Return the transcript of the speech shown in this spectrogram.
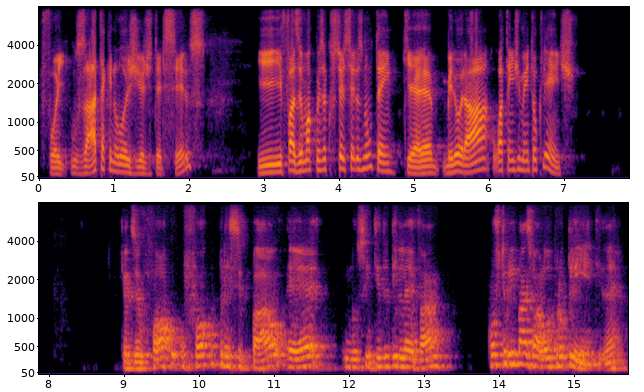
foi usar a tecnologia de terceiros e fazer uma coisa que os terceiros não têm, que é melhorar o atendimento ao cliente. Quer dizer, o foco, o foco principal é no sentido de levar, construir mais valor para o cliente, né?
